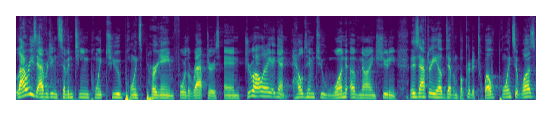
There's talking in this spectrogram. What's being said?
Lowry's averaging 17.2 points per game for the Raptors, and Jrue Holiday, again, held him to one of nine shooting. This is after he held Devin Booker to 12 points, it was,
